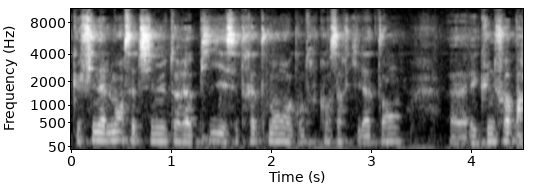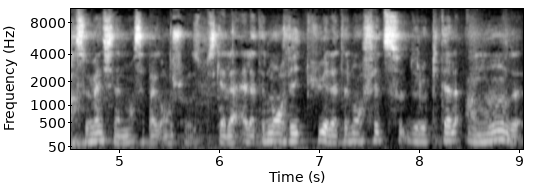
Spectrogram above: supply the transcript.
que finalement cette chimiothérapie et ces traitements contre le cancer qui l'attend, avec une fois par semaine, finalement c'est pas grand chose. Parce a, elle a tellement vécu, elle a tellement fait de, l'hôpital un monde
